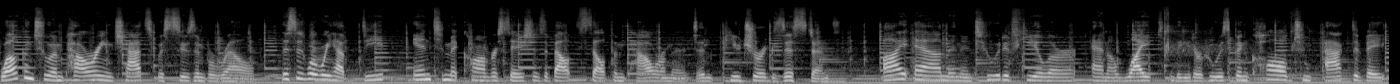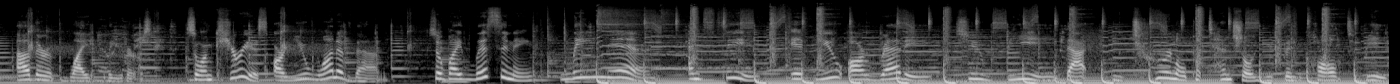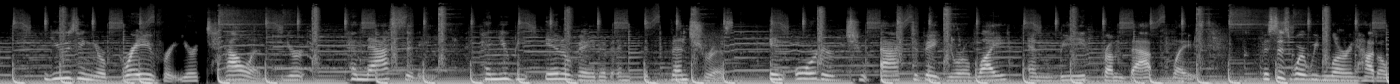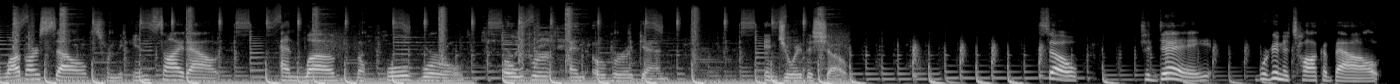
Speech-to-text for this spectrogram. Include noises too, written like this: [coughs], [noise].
Welcome to Empowering Chats with Susan Burrell. This is where we have deep, intimate conversations about self empowerment and future existence. I am an intuitive healer and a light leader who has been called to activate other light leaders. So I'm curious, are you one of them? So by listening, lean in and see if you are ready to be that eternal potential you've been called to be using your bravery, your talents, your tenacity? Can you be innovative and adventurous in order to activate your light and lead from that place? This is where we learn how to love ourselves from the inside out and love the whole world over and over again. Enjoy the show. So, today we're going to talk about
